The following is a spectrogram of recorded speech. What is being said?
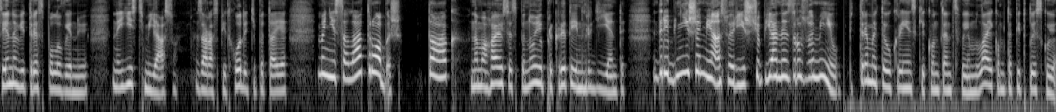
Синові три з половиною. Не їсть м'ясо. Зараз підходить і питає: Мені салат робиш? Так, намагаюся спиною прикрити інгредієнти. Дрібніше м'ясо ріж, щоб я не зрозумів. Підтримайте український контент своїм лайком та підпискою,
